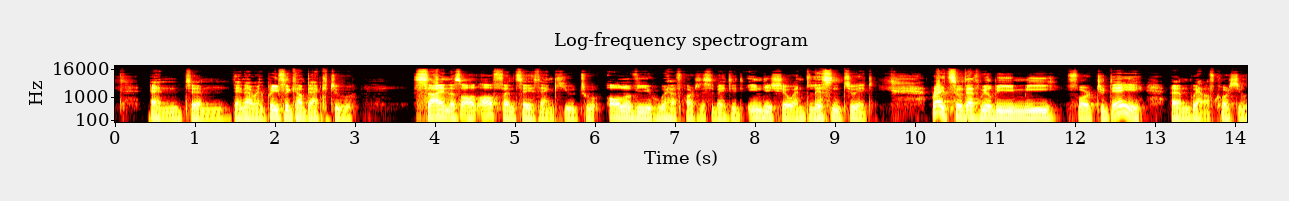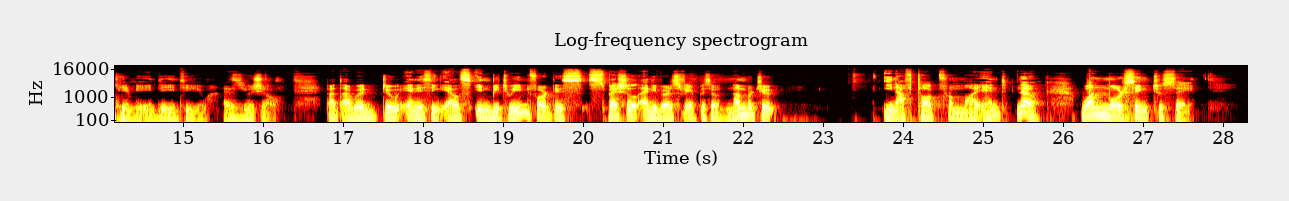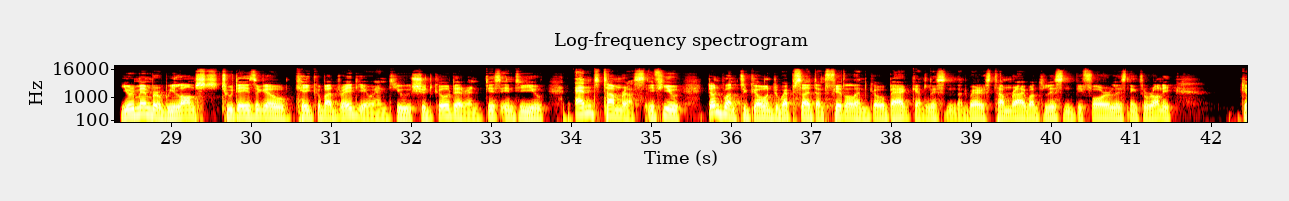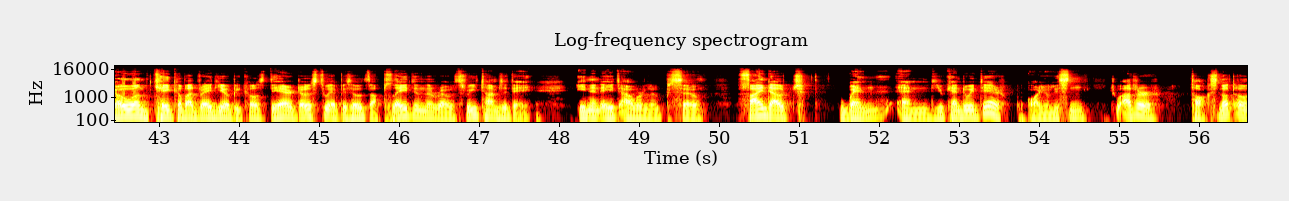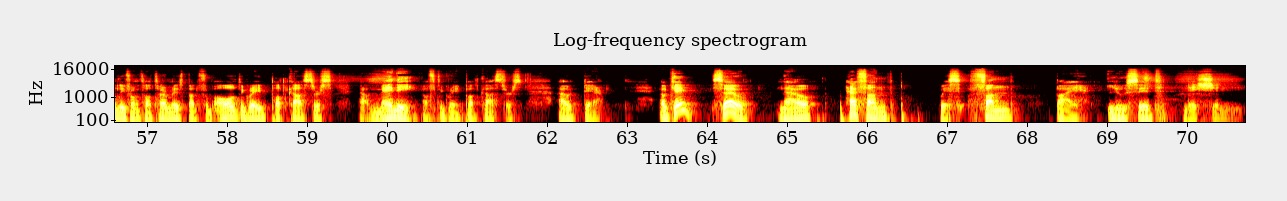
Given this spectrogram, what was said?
And um, then I will briefly come back to sign us all off and say thank you to all of you who have participated in this show and listened to it. Right, so that will be me for today. Um, well, of course, you'll hear me in the interview as usual. But I would do anything else in between for this special anniversary episode number two. Enough talk from my end. No, one more thing to say. You remember we launched two days ago Keikobat Radio, and you should go there and this interview and Tamras. If you don't want to go on the website and fiddle and go back and listen, and where is Tamra? I want to listen before listening to Ronnie. Go on Keikobat Radio because there those two episodes are played in a row three times a day in an eight hour loop. So find out when, and you can do it there, or you listen to other talks, not only from Thoth Hermes, but from all the great podcasters, well, many of the great podcasters out there. Okay, so now have fun with Fun by Lucid Nation.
